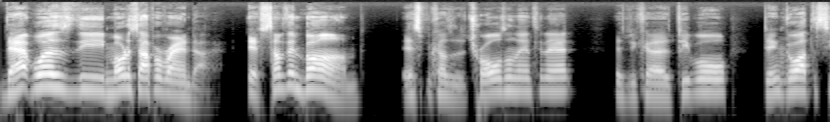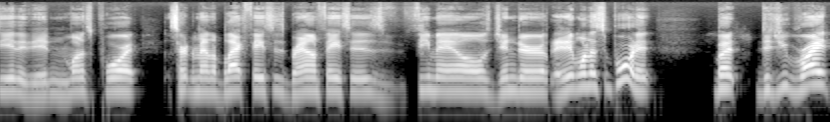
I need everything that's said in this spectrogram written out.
that was the modus operandi. If something bombed, it's because of the trolls on the internet. It's because people didn't go out to see it. They didn't want to support a certain amount of black faces, brown faces, females, gender. They didn't want to support it. But did you write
